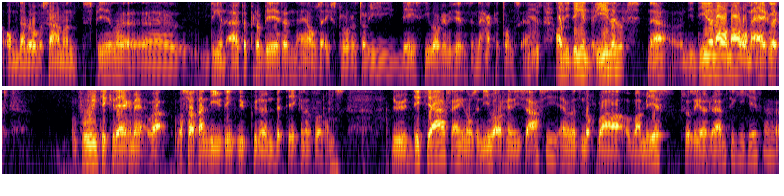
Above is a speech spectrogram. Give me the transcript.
om daarover samen te spelen, uh, dingen uit te proberen. Hè, onze exploratory days die we organiseren, dat zijn de hackathons. Hè, Dus al die dingen dienen, ja, die dienen allemaal om eigenlijk voeling te krijgen met wat, wat zou dat nieuw ding nu kunnen betekenen voor ons. Nu, dit jaar, hè, in onze nieuwe organisatie, hebben we het nog wat, wat meer, ik zou zeggen, ruimte gegeven. Uh,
